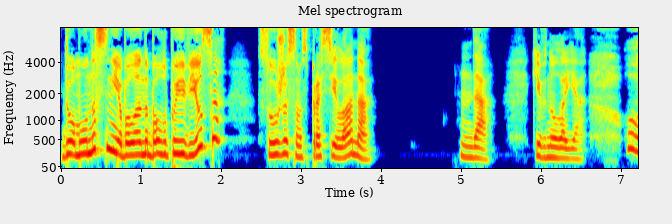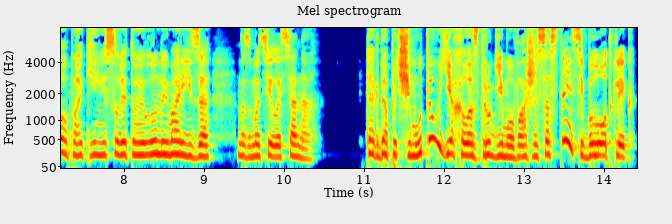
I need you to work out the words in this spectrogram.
Дома у нас не было, а на балу появился?» С ужасом спросила она. «Да», — кивнула я. «О, богиня святой луны Мариза!» — возмутилась она. «Тогда почему ты уехала с другим? У вас же со Стэнси был отклик!»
